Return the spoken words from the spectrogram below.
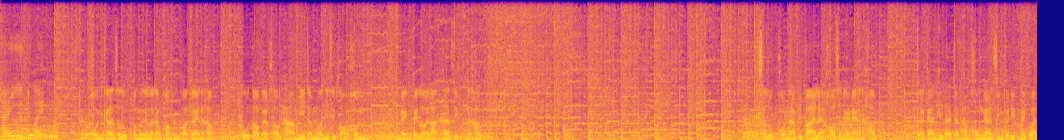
ใช้อีกด้วย ผลการสรุปประเมินระดับความพึงพอใจนะครับ ผู้ตอบแบบสอบถามมีจำนวน 22 คน แบ่งเป็นร้อยละ 50 นะครับสรุปผลอภิปรายและข้อเสนอแนะนะครับ จากการที่ได้จัดทำโครงงานสิ่งประดิษฐ์ไม้กวาด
